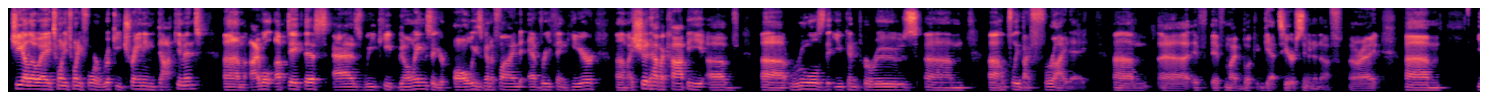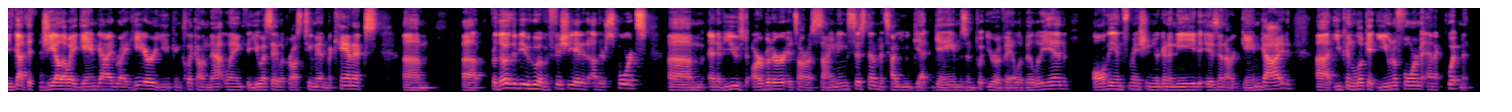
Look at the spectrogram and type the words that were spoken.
GLOA 2024 rookie training document. Um, I will update this as we keep going, so you're always going to find everything here. Um, I should have a copy of uh, rules that you can peruse, um, uh, hopefully by Friday, um, uh, if if my book gets here soon enough. All right. Um, you've got the GLOA game guide right here. You can click on that link. The USA Lacrosse two man mechanics. Um, uh, for those of you who have officiated other sports um, and have used Arbiter. It's our assigning system. It's how you get games and put your availability in. All the information you're going to need is in our game guide. Uh, you can look at uniform and equipment.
